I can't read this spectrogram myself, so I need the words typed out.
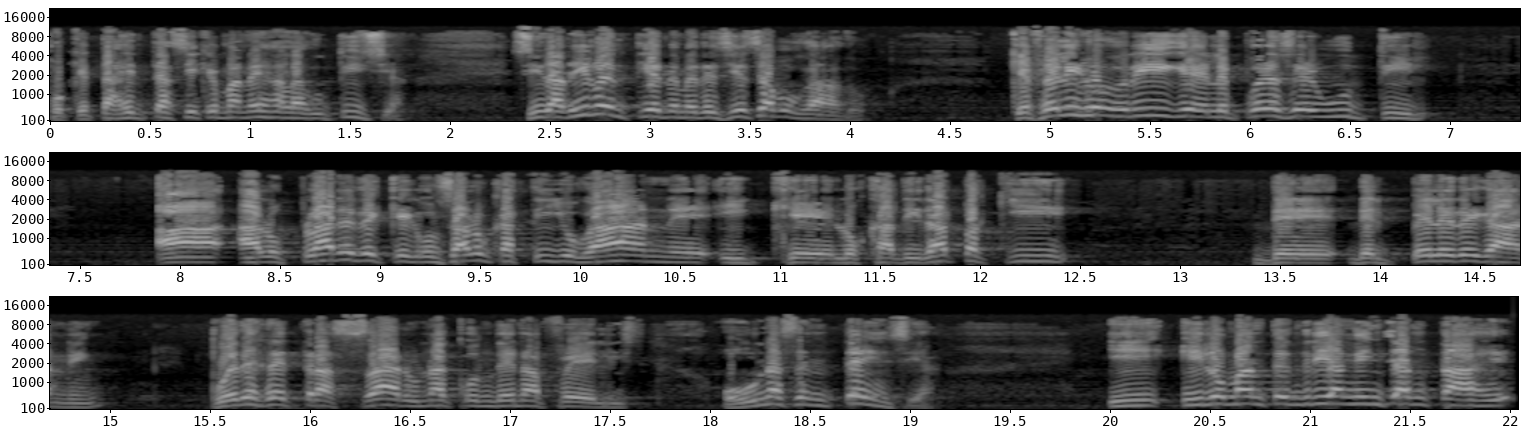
porque esta gente así que maneja la justicia, si Danilo entiende, me decía ese abogado, que Félix Rodríguez le puede ser útil a, los planes de que Gonzalo Castillo gane y que los candidatos aquí del PLD ganen, puede retrasar una condena a Félix o una sentencia y, lo mantendrían en chantaje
